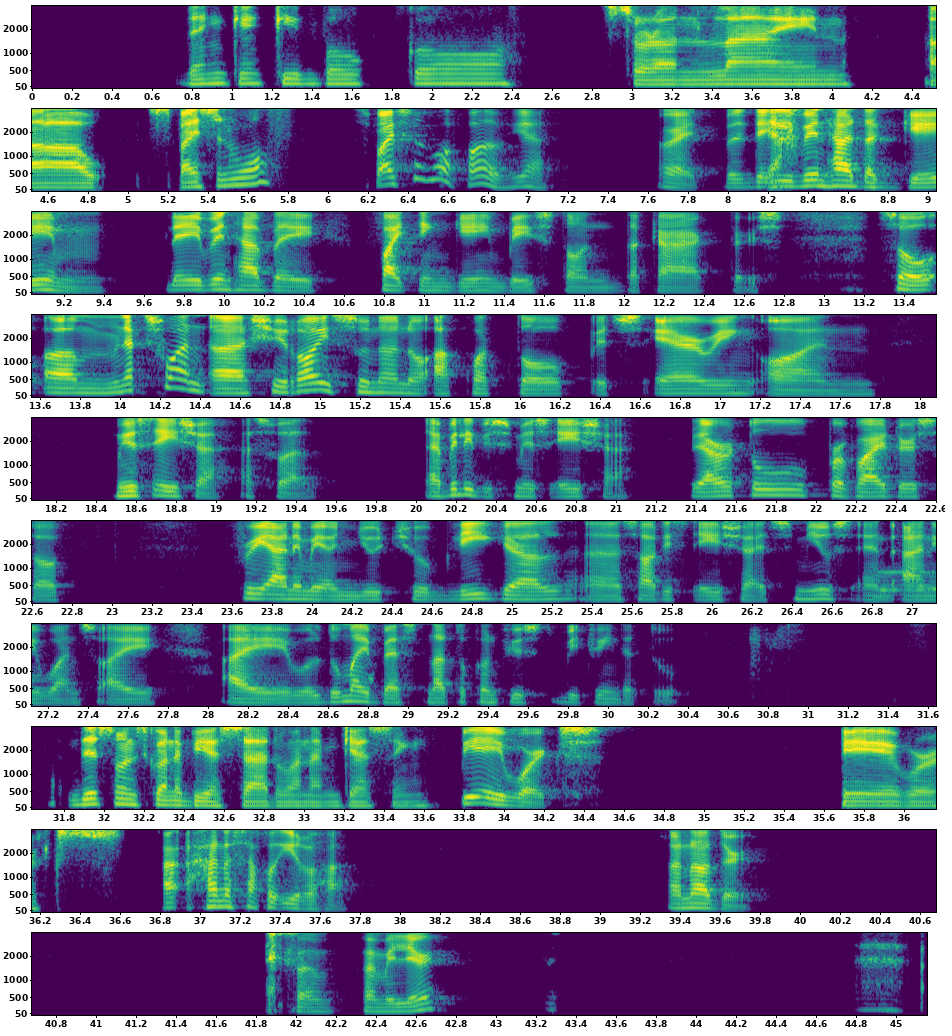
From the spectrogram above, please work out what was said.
Dengeki Boko, Sword Online, uh, Spice and Wolf. Spice and Wolf. Oh yeah. All right, but they Yeah. even had a game. They even have a fighting game based on the characters. So um, next one, uh, Shiroi Suna no Aquatope. It's airing on Muse Asia as well. I believe it's Muse Asia. There are two providers of free anime on YouTube. Legal, uh, Southeast Asia. It's Muse and Ani-One. So I I will do my best not to confuse between the two. This one's gonna be a sad one, I'm guessing. PA Works. It works. Uh, Hanasaku Iroha. Another. Fam- familiar?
